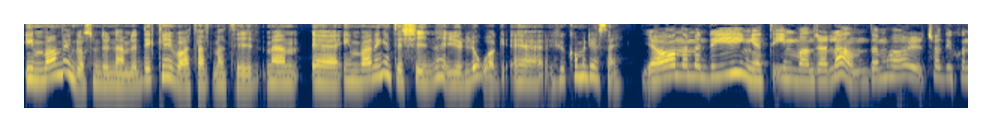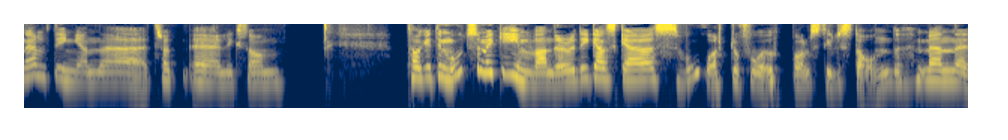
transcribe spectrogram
Invandring då, som du nämnde, det kan ju vara ett alternativ. Men eh, invandringen till Kina är ju låg. Eh, hur kommer det sig? Ja, nej, men det är inget invandrarland. De har traditionellt ingen eh, tra eh, liksom tagit emot så mycket invandrare och det är ganska svårt att få uppehållstillstånd. Men eh,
